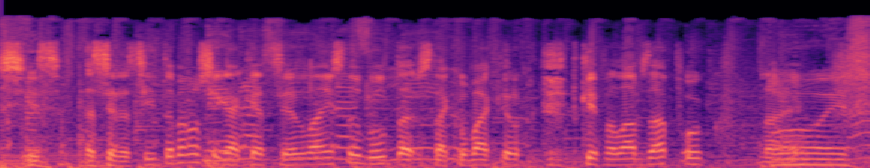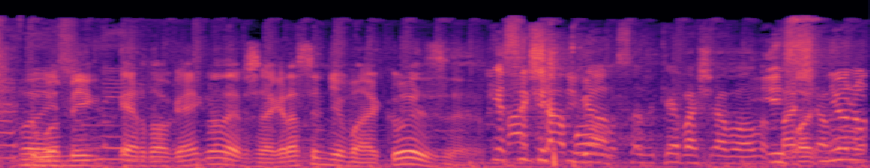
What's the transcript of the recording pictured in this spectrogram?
Se isso- a ser assim, também não chega a aquecer lá em Istambul. Está, está como aquele de quem falámos há pouco, não é? Pois, O pois. amigo Erdogan que não deve achar graça nenhuma à coisa. Baixar a bola, sabe o que é baixar a bola? Baixar a bola.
